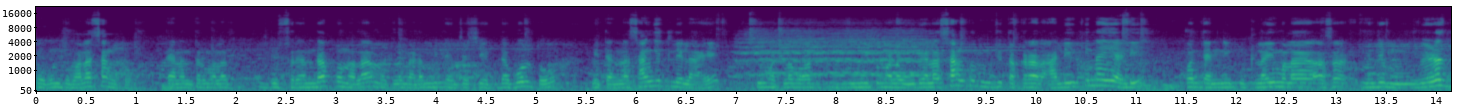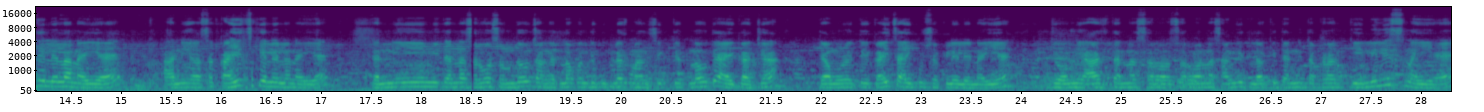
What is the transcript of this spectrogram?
बघून तुम्हाला सांगतो. त्यानंतर मला दुसऱ्यांदा फोन आला. म्हटलं मॅडम मी त्यांच्याशी एकदा बोलतो. मी त्यांना सांगितलेलं आहे. की म्हटलं बाबा मी तुम्हाला उद्याला सांगतो तुमची तक्रार आली की नाही आली. पण त्यांनी कुठलाही मला असं म्हणजे वेळच दिलेला नाही आहे आणि असं काहीच केलेलं नाही आहे. त्यांनी मी त्यांना सर्व समजावून सांगितलं पण ते कुठल्याच मानसिकतेत नव्हते ऐकायच्या. त्यामुळे ते काहीच ऐकू शकलेले नाही आहे जेव्हा मी आज त्यांना सर्व सर्वांना सांगितलं की त्यांनी तक्रार केलेलीच नाही आहे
